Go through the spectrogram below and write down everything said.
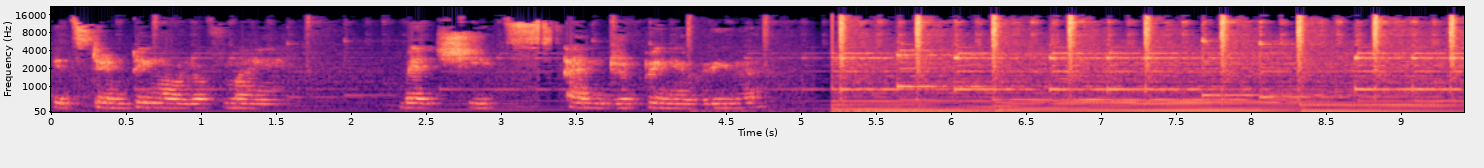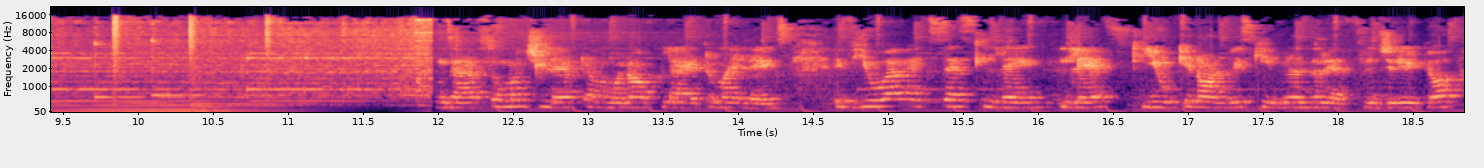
It's tinting all of my bed sheets and dripping everywhere. I have so much left, I'm gonna apply it to my legs. If you have excess leg left, you can always keep it in the refrigerator.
